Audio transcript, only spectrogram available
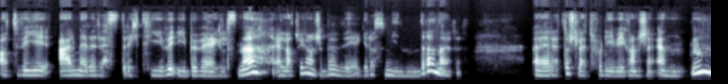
at vi er mer restriktive i bevegelsene, eller at vi kanskje beveger oss mindre. Eh, rett og slett fordi vi kanskje enten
